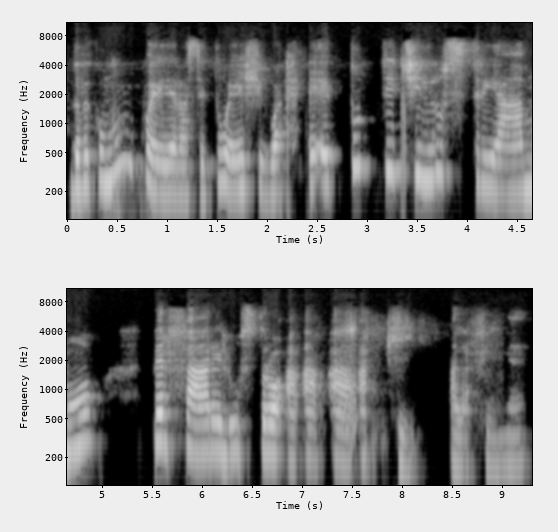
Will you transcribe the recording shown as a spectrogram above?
dove comunque era se tu esci e, e tutti ci illustriamo per fare lustro a, a, a, a chi alla fine.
